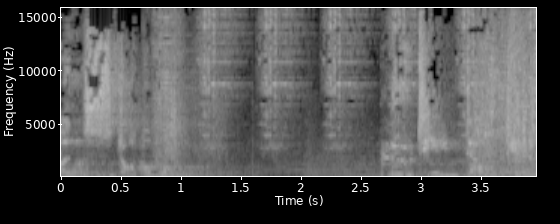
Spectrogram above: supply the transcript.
Unstoppable. Blue team double kill.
